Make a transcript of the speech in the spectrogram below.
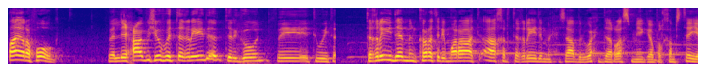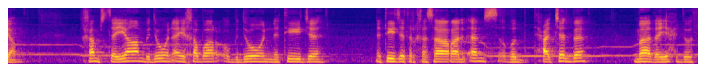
طايرة فوق. فاللي حاب يشوف التغريدة بتلقون في تويتر. تغريدة من كرة الإمارات آخر تغريدة من حساب الوحدة الرسمي قبل خمسة أيام. خمسة أيام بدون أي خبر وبدون نتيجة نتيجة الخسارة الأمس ضد اتحاد شلبة. ماذا يحدث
